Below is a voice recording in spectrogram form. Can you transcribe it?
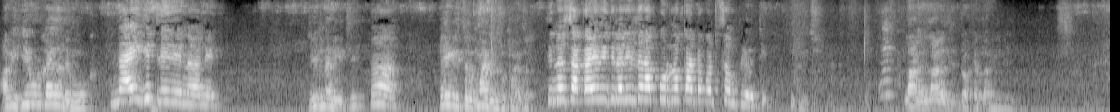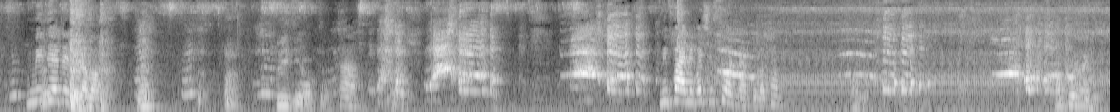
अगं हे एवढं काय झालंय मग? नाही घेतली तिनं नीट. रीड नाही घेतली? हा. हे घेतली तर मांडी झोप माझं तिनं सकाळी मी तिला दिली तर पूर्ण काटोकाट संपली होती. लागल लागल ते डोक्याला लागली मी देते तिला हं? तू इथे या वापरला हा. मी पालीपाशी सोडणार तुला थांब. हा थोडं राहिले.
